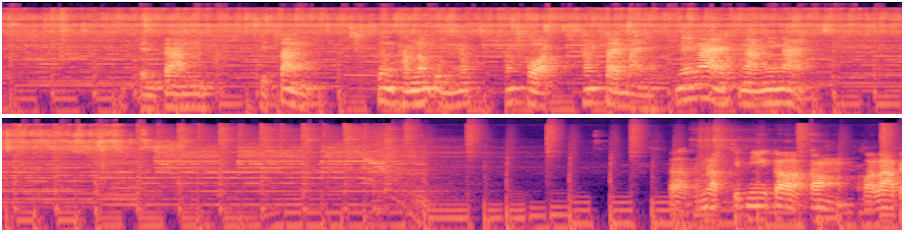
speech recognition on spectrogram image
ำเป็นการติดตั้งเครื่องทำน้ำอุ่นครับ ทั้งถอดทั้งใส่ใหม่ ง่ายๆครับงานง่ายๆ สำหรับคลิปนี้ก็ต้องขอลาไป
